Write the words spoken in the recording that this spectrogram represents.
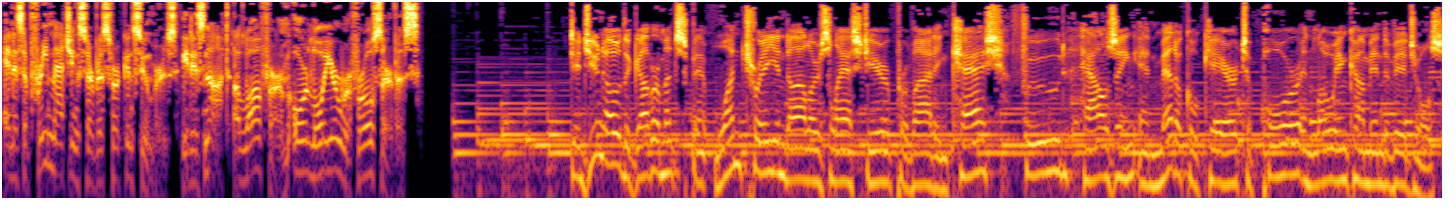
and is a free matching service for consumers. It is not a law firm or lawyer referral service. Did you know the government spent $1 trillion last year providing cash, food, housing, and medical care to poor and low income individuals?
